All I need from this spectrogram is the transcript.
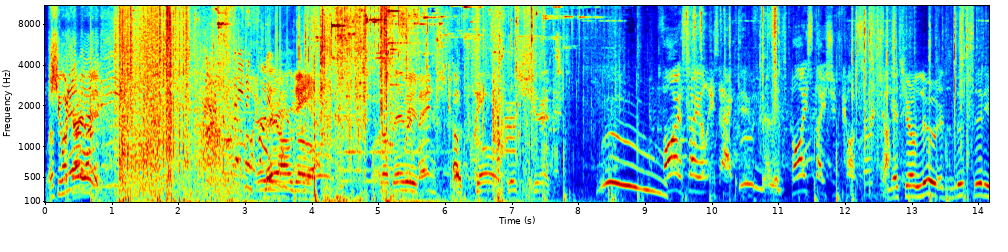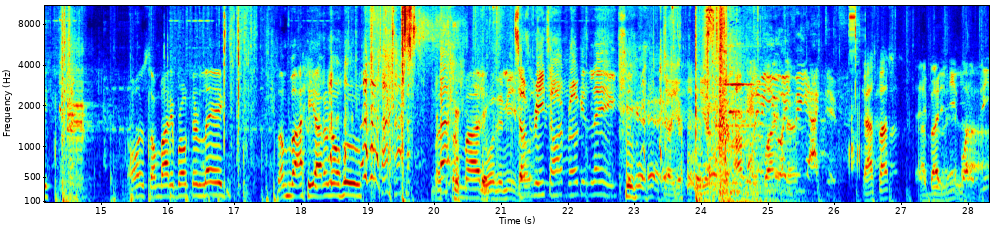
Where the Shoot fuck it. are they? Staying in There fire. they go. What up, baby? Revenge Let's complete. go. Good shit. Woo. Fire sale is active. Buy station costs are adjusted. Get your loot. It's Loot City. Oh, somebody broke their leg. Somebody, I don't know who. But somebody. It wasn't me. Some retard broke his leg. Yo, you're, you're, you're awfully Enemy quiet there. UAV active. Gas pass? Anybody need one of these?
